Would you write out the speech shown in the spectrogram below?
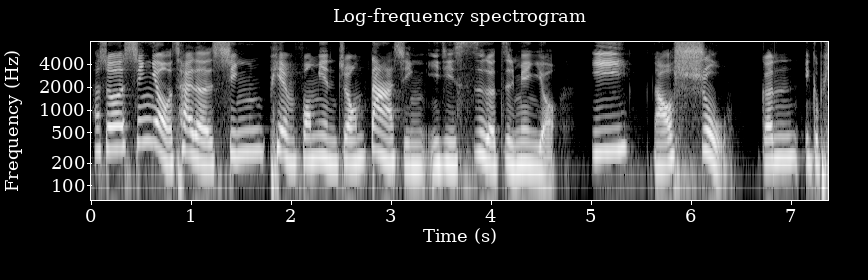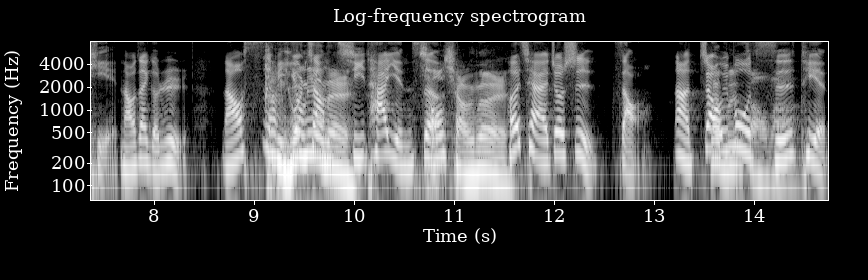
他说新有菜的新片封面中，大型以及四个字里面有一，然后树。跟一个撇，然后再一个日，然后四笔用上其他颜色，超强的哎，合起来就是早。那教育部词典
